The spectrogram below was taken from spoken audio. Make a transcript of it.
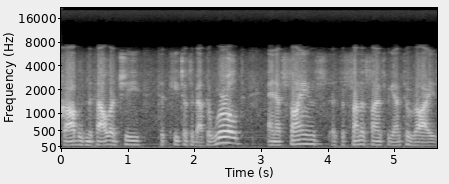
garbled mythology to teach us about the world, and as science, as the sun of science began to rise,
